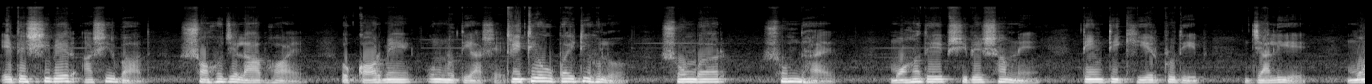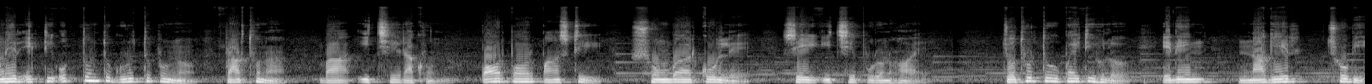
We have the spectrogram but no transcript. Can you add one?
এতে শিবের আশীর্বাদ সহজে লাভ হয়। ও কর্মে উন্নতি আসে। তৃতীয় উপায়টি হল সোমবার সন্ধ্যায় মহাদেব শিবের সামনে তিনটি ঘিয়ের প্রদীপ জ্বালিয়ে মনের একটি অত্যন্ত গুরুত্বপূর্ণ প্রার্থনা বা ইচ্ছে রাখুন। পরপর পাঁচটি সোমবার করলে সেই ইচ্ছে পূরণ হয়। চতুর্থ উপায়টি হল এদিন নাগের ছবি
